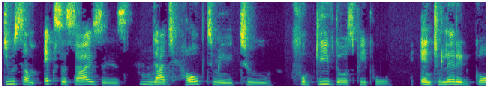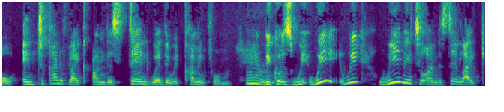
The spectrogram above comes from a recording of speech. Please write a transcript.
do some exercises hmm. that helped me to forgive those people and to let it go and to kind of like understand where they were coming from. Hmm. Because we we we we need to understand like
